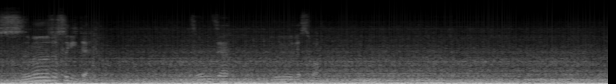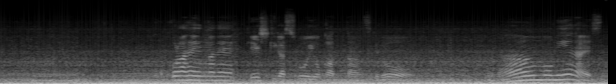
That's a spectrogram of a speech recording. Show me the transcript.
スムーズすぎて全然余裕ですわうんここら辺がね景色がすごい良かったんですけど何も見えないですね。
